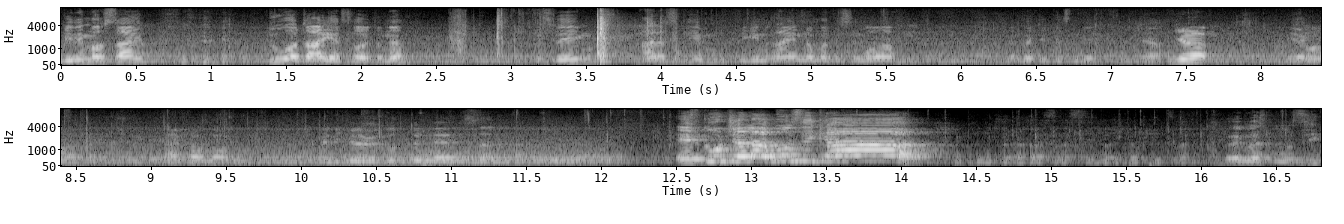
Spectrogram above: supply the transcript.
Wie dem auch sei. Du oder die jetzt, Leute, ne? Deswegen alles geben. Wir gehen rein, nochmal ein bisschen Warm-up. Dann könnt ihr wissen gehen. Ja. Ja. Einfach so. Wenn ich wieder gedrückt bin, dann. Escucha la música! Irgendwas mit Musik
